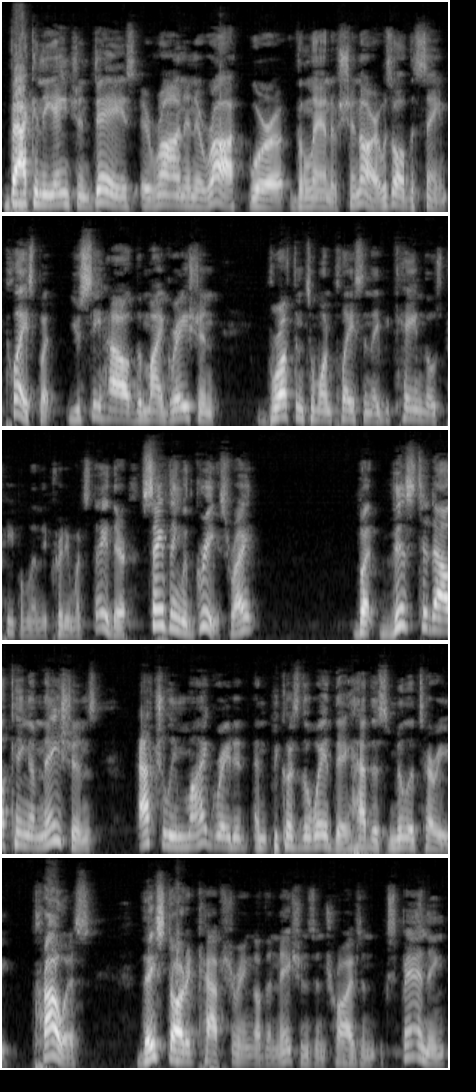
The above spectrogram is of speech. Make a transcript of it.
Back in the ancient days, Iran and Iraq were the land of Shinar. It was all the same place, but you see how the migration brought them to one place and they became those people and they pretty much stayed there. Same thing with Greece, right? But this Tidal king of nations actually migrated and because the way they had this military prowess, they started capturing other nations and tribes and expanding.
